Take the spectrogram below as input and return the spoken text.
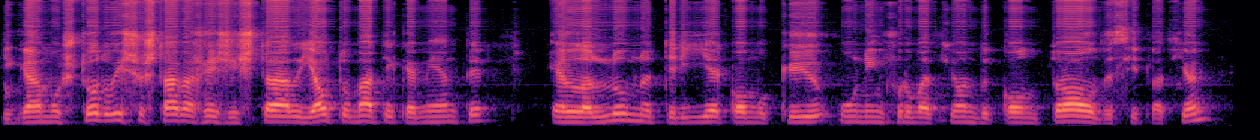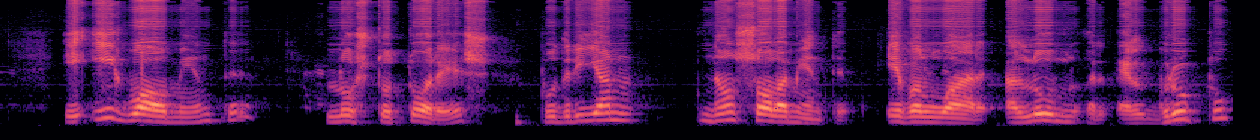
digamos, todo isso estava registrado e automaticamente o aluno teria como que uma informação de controle de situação e igualmente os tutores poderiam não solamente evaluar aluno, o grupo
